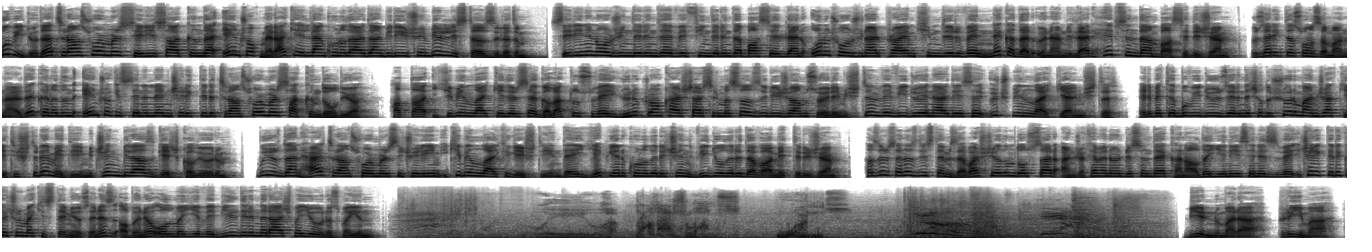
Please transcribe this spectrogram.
Bu videoda Transformers serisi hakkında en çok merak edilen konulardan biri için bir liste hazırladım. Serinin orijinlerinde ve filmlerinde bahsedilen 13 orijinal Prime kimdir ve ne kadar önemliler hepsinden bahsedeceğim. Özellikle son zamanlarda kanalın en çok istenilen içerikleri Transformers hakkında oluyor. Hatta 2000 like gelirse Galactus ve Unicron karşılaştırması hazırlayacağımı söylemiştim ve videoya neredeyse 3000 like gelmişti. Elbette bu video üzerinde çalışıyorum ancak yetiştiremediğim için biraz geç kalıyorum. Bu yüzden her Transformers içeriğim 2000 like'ı geçtiğinde yepyeni konular için videoları devam ettireceğim. Hazırsanız listemize başlayalım dostlar ancak hemen öncesinde kanalda yeniyseniz ve içerikleri kaçırmak istemiyorsanız abone olmayı ve bildirimleri açmayı unutmayın. 1 numara Prima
